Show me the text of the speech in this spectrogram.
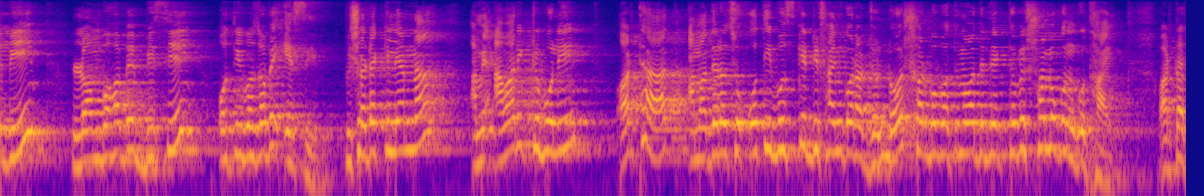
এবি লম্ব হবে বিসি অতিভুজ হবে এসি বিষয়টা ক্লিয়ার না? আমি আবার একটু বলি অর্থাৎ আমাদের হচ্ছে অতিভুজকে ডিফাইন করার জন্য সর্বপ্রথম আমাদের দেখতে হবে সমকোণ কোথায়। অর্থাৎ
